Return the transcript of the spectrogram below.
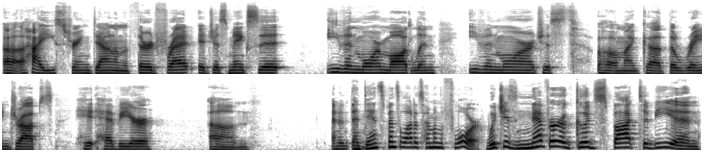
uh, high E string down on the third fret. It just makes it even more maudlin, even more just oh my god, the raindrops hit heavier. Um and and Dan spends a lot of time on the floor, which is never a good spot to be in,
